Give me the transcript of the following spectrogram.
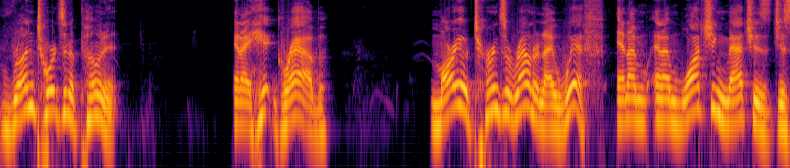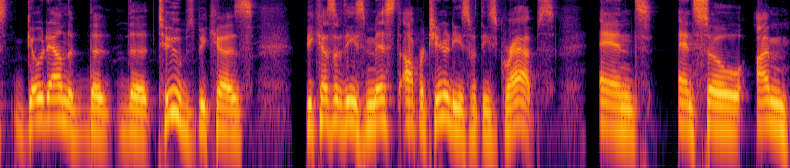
run towards an opponent and i hit grab Mario turns around and I whiff and I'm and I'm watching matches just go down the the the tubes because because of these missed opportunities with these grabs. And and so I'm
